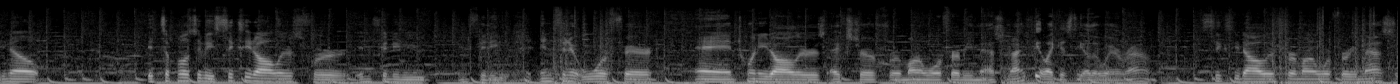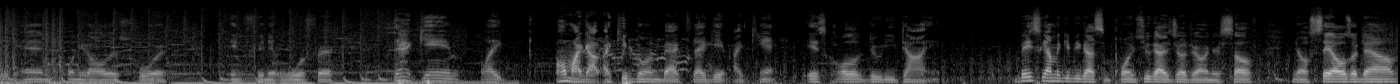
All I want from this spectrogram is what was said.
you know, it's supposed to be $60 for Infinity, Infinity, Infinite Warfare and $20 extra for Modern Warfare Remastered. I feel like it's the other way around. $60 for Modern Warfare Remastered and $20 for Infinite Warfare. That game, like, oh my god, I keep going back to that game. I can't. It's Call of Duty dying. Basically, I'm going to give you guys some points. You guys judge on yourself. You know, sales are down.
